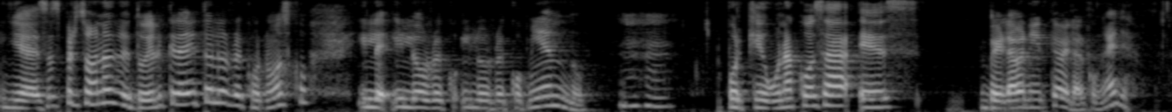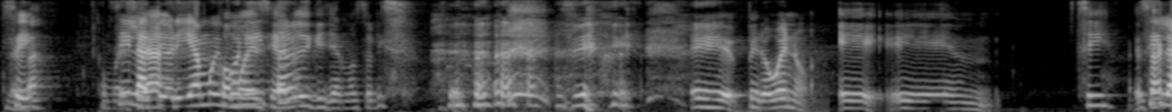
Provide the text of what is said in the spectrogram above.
y a esas personas les doy el crédito, los reconozco y, le, y, lo, y lo recomiendo. Porque una cosa es verla venir que bailar con ella. ¿verdad? Sí. Sí, la teoría muy como bonita. decía Luis Guillermo Solís. sí. Eh, pero bueno, eh, eh, Sí, exacto.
